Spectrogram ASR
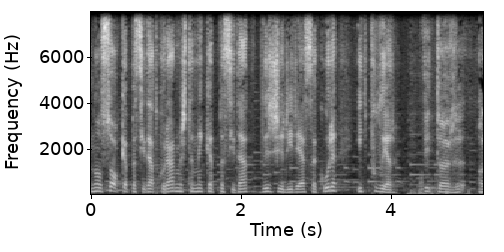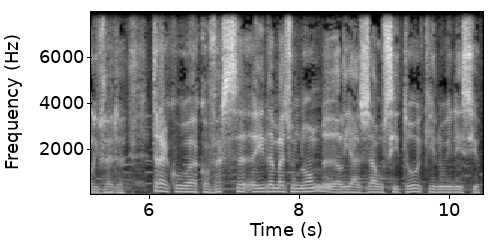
não só capacidade de curar, mas também capacidade de gerir essa cura e de poder. Vitor Oliveira, trago à conversa ainda mais um nome, aliás, já o citou aqui no início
